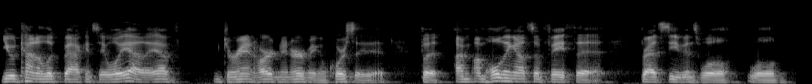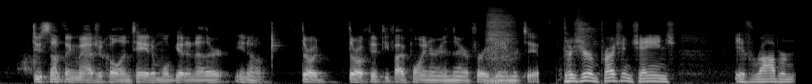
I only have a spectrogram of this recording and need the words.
you would kind of look back and say, well, yeah, they have Durant, Harden, and Irving. Of course they did. But I'm I'm holding out some faith that Brad Stevens will will do something magical and Tatum will get another, you know, throw throw a 55 pointer in there for a game or two. Does your impression change if Robin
